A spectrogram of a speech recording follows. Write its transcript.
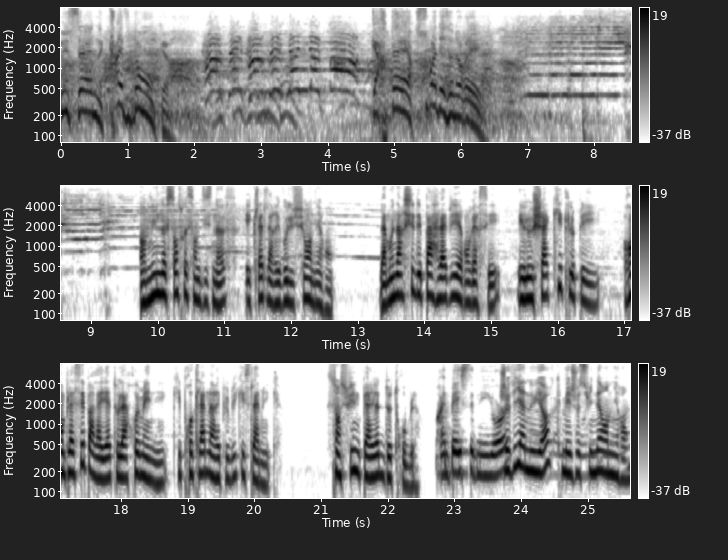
Hussein, crève donc Carter, sois déshonoré En 1979 éclate la révolution en Iran. La monarchie des Pahlavis est renversée et le Shah quitte le pays, remplacé par l'ayatollah Khomeini qui proclame la République islamique. S'ensuit une période de troubles. Je vis à New York, mais je suis née en Iran.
